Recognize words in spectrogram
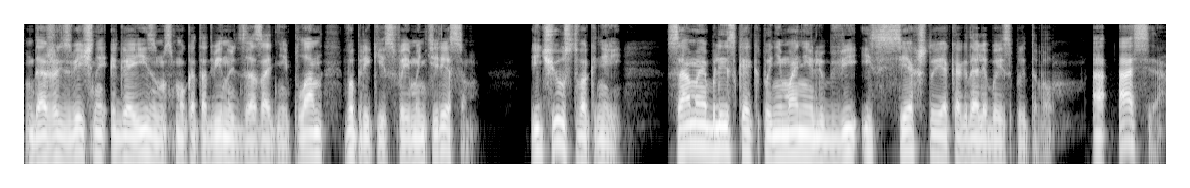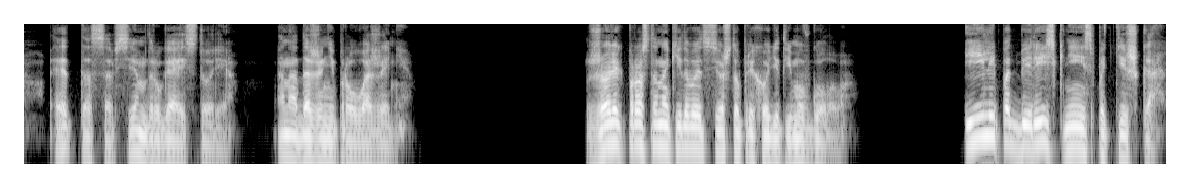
Даже извечный эгоизм смог отодвинуть за задний план вопреки своим интересам. И чувство к ней — самое близкое к пониманию любви из всех, что я когда-либо испытывал. А Ася — это совсем другая история. Она даже не про уважение. Жорик просто накидывает все, что приходит ему в голову. Или подберись к ней из-под тишка.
